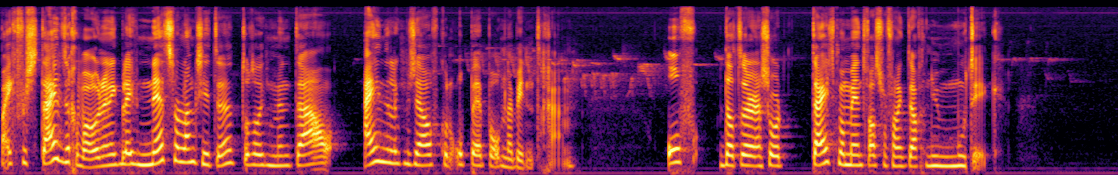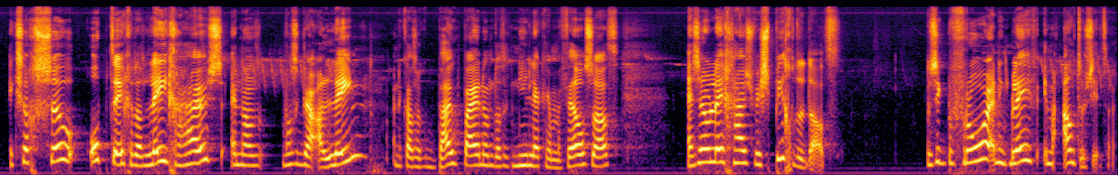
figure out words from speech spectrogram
Maar ik verstijfde gewoon en ik bleef net zo lang zitten totdat ik mentaal eindelijk mezelf kon oppeppen om naar binnen te gaan. Of dat er een soort tijdsmoment was waarvan ik dacht, nu moet ik. Ik zag zo op tegen dat lege huis en dan was ik daar alleen. En ik had ook buikpijn omdat ik niet lekker in mijn vel zat. En zo'n leeg huis weerspiegelde dat. Dus ik bevroor en ik bleef in mijn auto zitten.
